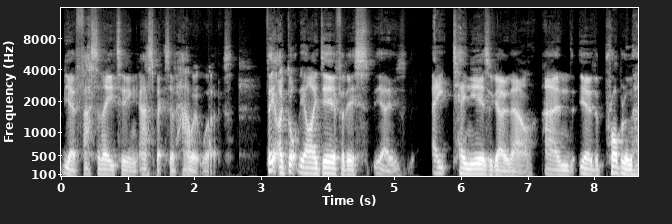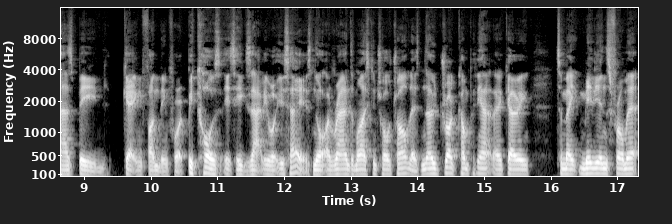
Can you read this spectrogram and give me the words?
yeah, fascinating aspects of how it works. I think I got the idea for this, you know, eight, ten years ago now. And you know, the problem has been getting funding for it because it's exactly what you say. It's not a randomized controlled trial. There's no drug company out there going to make millions from it.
